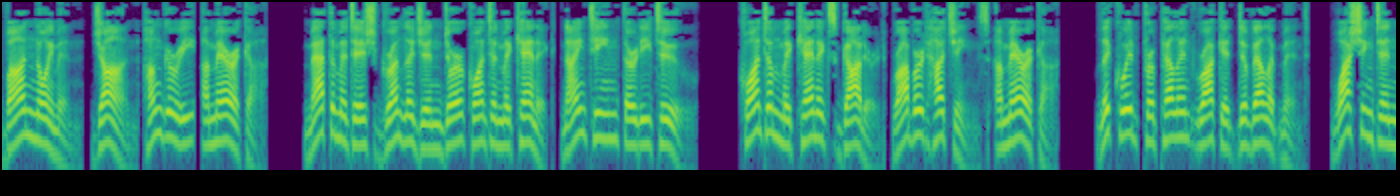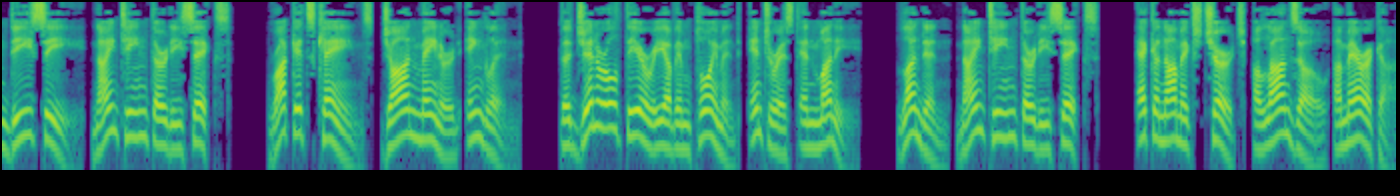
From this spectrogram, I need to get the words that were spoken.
von Neumann, John Hungary, America. Mathematische Grundlagen der Quantenmechanik, 1932. Quantum Mechanics Goddard, Robert Hutchings America. Liquid Propellant Rocket Development. Washington, D.C., 1936. Rockets Keynes, John Maynard England. The General Theory of Employment, Interest and Money. London, 1936. Economics Church, Alonzo America.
